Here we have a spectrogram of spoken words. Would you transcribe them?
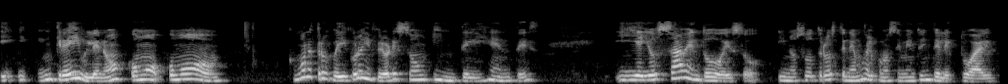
Y, increíble, ¿no? Cómo, cómo nuestros vehículos inferiores son inteligentes y ellos saben todo eso y nosotros tenemos el conocimiento intelectual,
